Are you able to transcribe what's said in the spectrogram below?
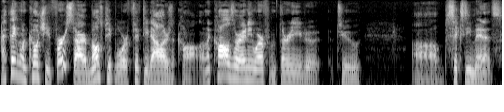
I think when coaching first started, most people were $50 a call. And the calls are anywhere from 30 to, to uh, 60 minutes.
